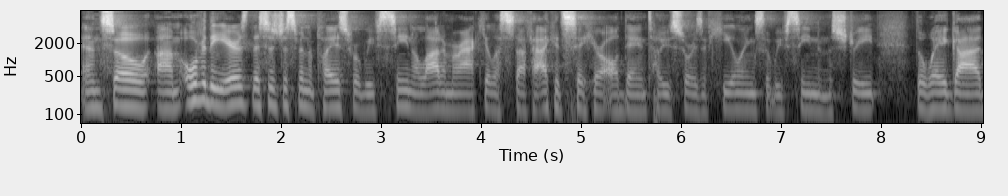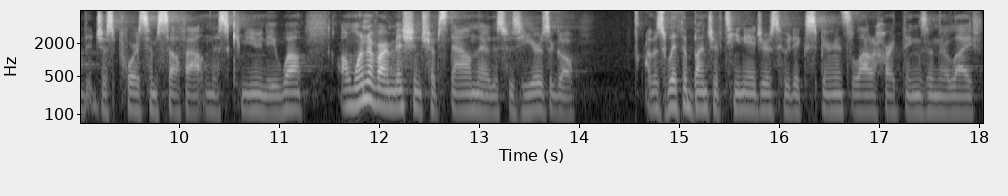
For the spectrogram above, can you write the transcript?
And so, um, over the years, this has just been a place where we've seen a lot of miraculous stuff. I could sit here all day and tell you stories of healings that we've seen in the street, the way God just pours himself out in this community. Well, on one of our mission trips down there, this was years ago, I was with a bunch of teenagers who had experienced a lot of hard things in their life.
